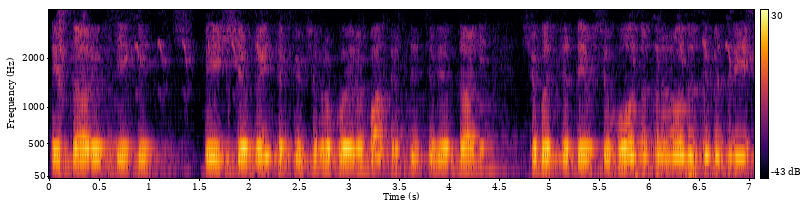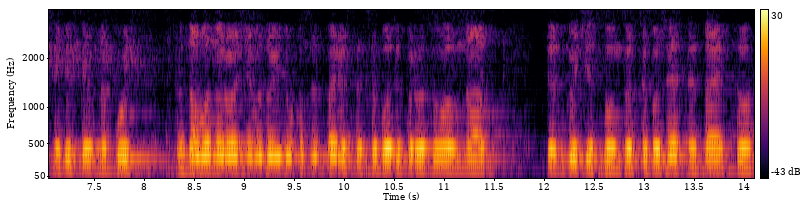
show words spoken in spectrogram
Ти царю всіх, ти ще витерпів, щоб рукою раба хреститься в Йордані, щоб освятивши водну природу, ти безрічний відкрив на путь до новонародження водою духом тепер все свободи приготував нас. Святкуючи спонту це божественне таїнство,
